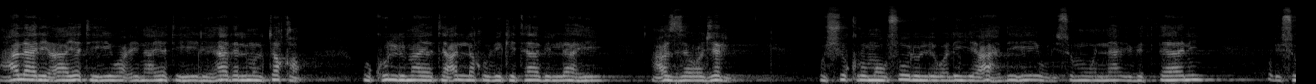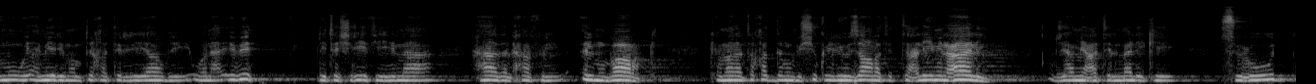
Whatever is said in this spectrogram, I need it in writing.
على رعايته وعنايته لهذا الملتقى وكل ما يتعلق بكتاب الله عز وجل. والشكر موصول لولي عهده ولسمو النائب الثاني ولسمو أمير منطقة الرياض ونائبه لتشريفهما هذا الحفل المبارك. كما نتقدم بالشكر لوزارة التعليم العالي جامعة الملك سعود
